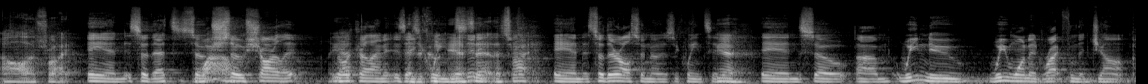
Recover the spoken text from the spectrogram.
Oh, that's right. And so that's so Wow. so Charlotte, Yeah. North Carolina is a It's queen yes, city. that- that's right. And so they're also known as the Queen City. Yeah. And so um, we knew we wanted right from the jump,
